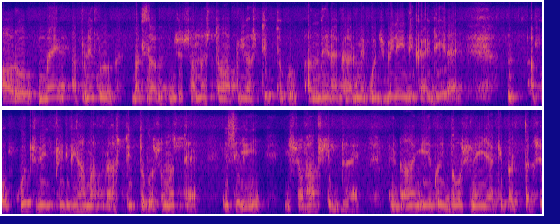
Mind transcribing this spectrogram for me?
और वो, मैं अपने को मतलब जो समझता हूँ, अपने अस्तित्व को, अंधेरा घर में कुछ भी नहीं दिखाई दे रहा है। कुछ भी फिर भी हम अपना अस्तित्व को समझते हैं। इसलिए ये स्वभाव सिद्ध है। कि ना, ये कोई दोष नहीं है कि प्रत्यक्ष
